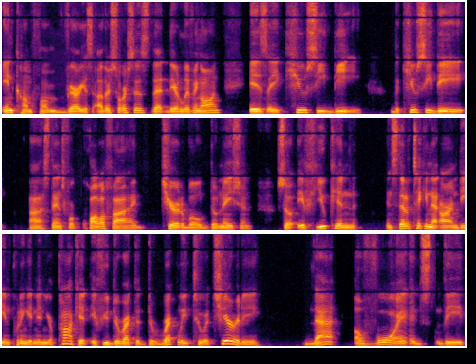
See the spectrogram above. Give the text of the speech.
income from various other sources that they're living on, is a QCD. The QCD uh, stands for Qualified Charitable Donation. So if you can, instead of taking that RMD and putting it in your pocket, if you direct it directly to a charity, that avoids the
